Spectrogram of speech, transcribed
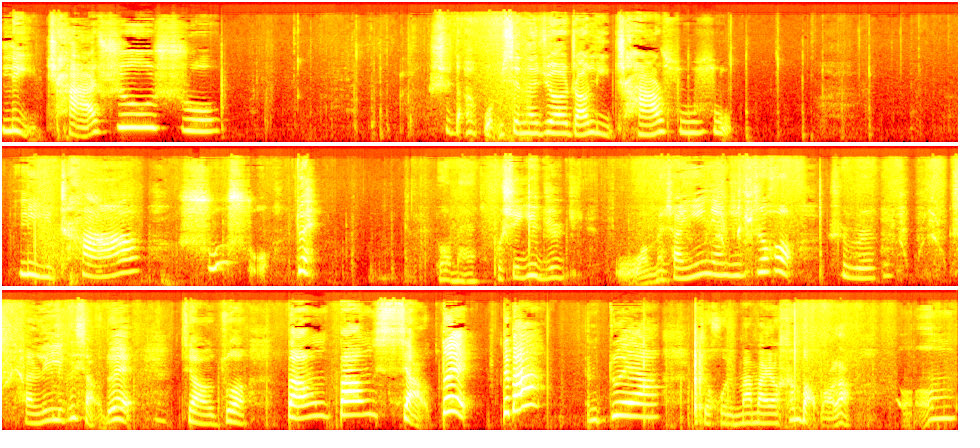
理查叔叔，是的，我们现在就要找理查叔叔。理查叔叔，对。”我们不是一直，我们上一年级之后是不是成立了一个小队，叫做帮帮小队，对吧？嗯，对呀。这回妈妈要生宝宝了，嗯，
